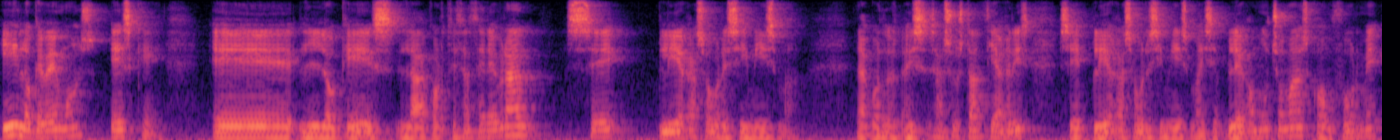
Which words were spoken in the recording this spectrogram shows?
Y lo que vemos es que eh, lo que es la corteza cerebral se pliega sobre sí misma. ¿De acuerdo? Esa sustancia gris se pliega sobre sí misma y se pliega mucho más conforme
